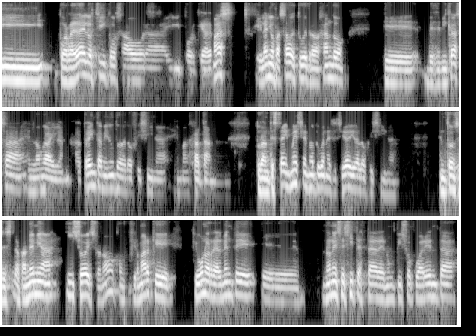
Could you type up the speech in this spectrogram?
Y por la edad de los chicos ahora, y porque además el año pasado estuve trabajando eh, desde mi casa en Long Island, a 30 minutos de la oficina en Manhattan. Durante seis meses no tuve necesidad de ir a la oficina. Entonces, la pandemia hizo eso, ¿no? Confirmar que que uno realmente eh, no necesita estar en un piso 40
